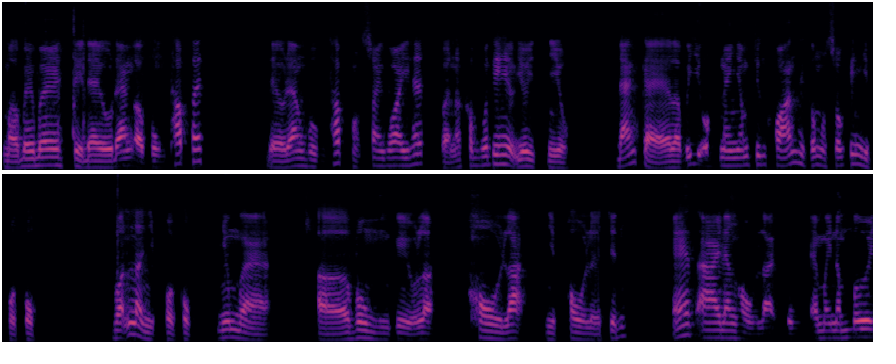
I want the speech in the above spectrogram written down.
MBB thì đều đang ở vùng thấp hết, đều đang vùng thấp hoặc xoay quay hết và nó không có tín hiệu giao dịch nhiều. Đáng kể là ví dụ hôm nay nhóm chứng khoán thì có một số cái nhịp hồi phục, vẫn là nhịp hồi phục nhưng mà ở vùng kiểu là hồi lại, nhịp hồi là chính. SI đang hồi lại vùng MA 50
